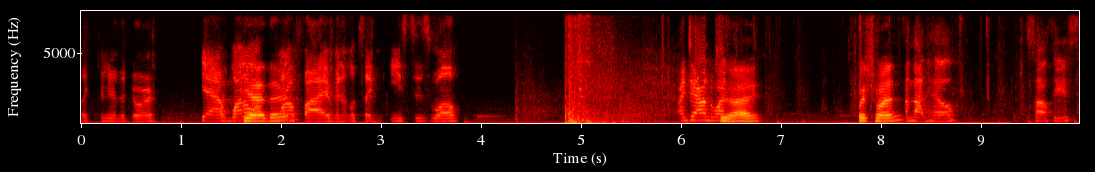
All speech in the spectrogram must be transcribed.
like near the door. Yeah, 10 Yeah, 105, and it looks like east as well. I downed one Do I? Which one? on that hill. Southeast.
